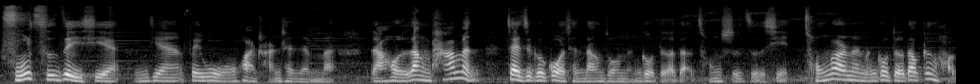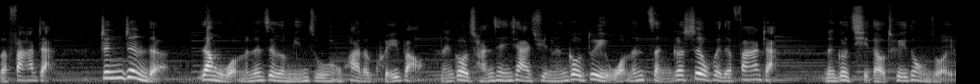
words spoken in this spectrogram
扶持这些民间非物文化传承人们，然后让他们在这个过程当中能够得到重拾自信，从而呢能够得到更好的发展，真正的让我们的这个民族文化的瑰宝能够传承下去，能够对我们整个社会的发展能够起到推动作用。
